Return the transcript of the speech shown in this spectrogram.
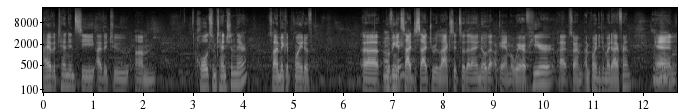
I have a tendency either to um, hold some tension there. So I make a point of uh, moving it side to side to relax it, so that I know that okay, I'm aware of here. Uh, sorry, I'm, I'm pointing to my diaphragm, Mm-hmm. and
